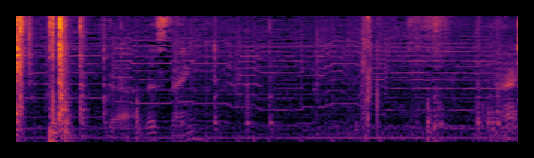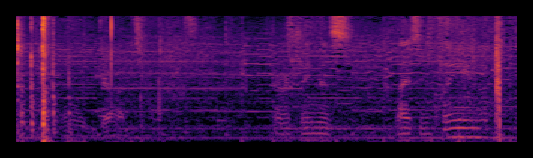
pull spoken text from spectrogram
uh, this thing. Nice and clean.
